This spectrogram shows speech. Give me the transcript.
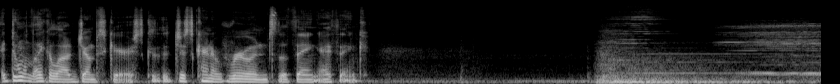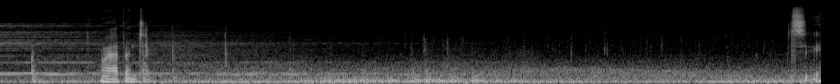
I don't like a lot of jump scares because it just kind of ruins the thing. I think. What happened? Let's see.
